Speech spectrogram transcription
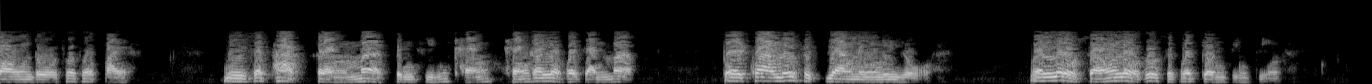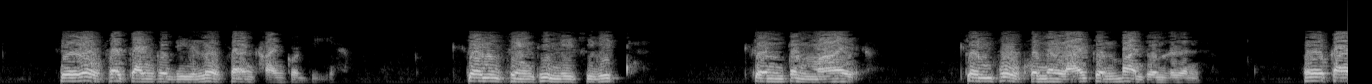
มองดูทั่วๆไป มีสภาพแกร่งมากเป็นหินแข็ง แข็งก็โลกพระจันมาก แต่ความรู้สึกอย่างหนึ่งมีอยู่เมื่อโลกสองโลกรู้สึกว่าจนจริง ๆ คือโลกพระจันทร์ก็ดีโลกแฝงคายก็ดีจนสิ่งที่มีชีวิต จนต้นไม้ จนผู้คนทั้งหลายจนบ้านจนเรือนเพราะการ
